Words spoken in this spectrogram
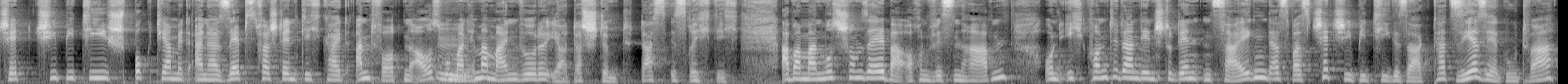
ChatGPT spuckt ja mit einer Selbstverständlichkeit Antworten aus, mm. wo man mhm. immer meinen würde, ja, das stimmt, das ist richtig. Aber man muss schon selber auch ein Wissen haben und ich konnte dann den Studenten zeigen, dass was ChatGPT gesagt hat, sehr, sehr gut war,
